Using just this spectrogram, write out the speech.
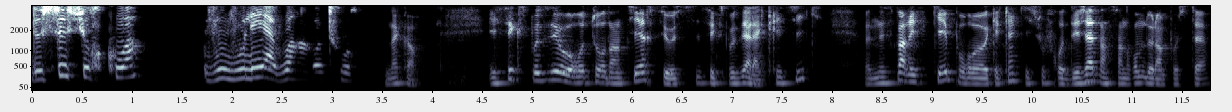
de ce sur quoi vous voulez avoir un retour. D'accord. Et s'exposer au retour d'un tiers, c'est aussi s'exposer à la critique. Euh, n'est-ce pas risqué pour euh, quelqu'un qui souffre déjà d'un syndrome de l'imposteur?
